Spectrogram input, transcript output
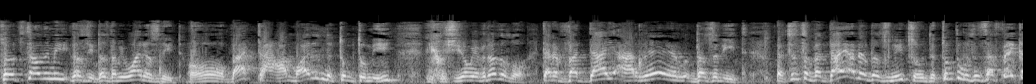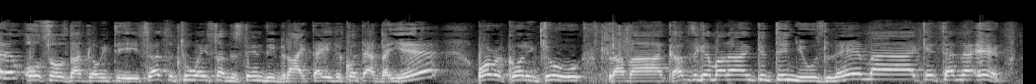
So it's telling me, doesn't eat. Doesn't tell me why doesn't eat. Oh, batam, um, why doesn't the tumtum eat? Because you know we have another law, that a vadai arel doesn't eat. But since the vadai arel doesn't eat, so the tumtum who's a safek arel also is not going to eat. So that's the two ways to understand the braita, either according to Abaye, or according to Rava. Comes the Gemara and continues, lema ketanaeh.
